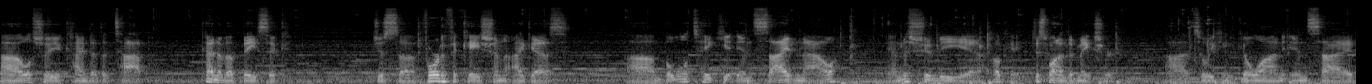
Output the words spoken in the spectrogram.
Uh, we'll show you kind of the top, kind of a basic, just uh, fortification, I guess. Um, but we'll take you inside now and this should be, yeah, okay, just wanted to make sure. Uh, so we can go on inside.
